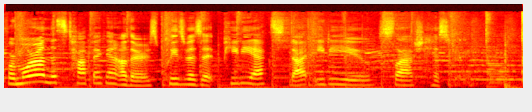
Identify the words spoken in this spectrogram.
For more on this topic and others, please visit pdx.edu/history.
